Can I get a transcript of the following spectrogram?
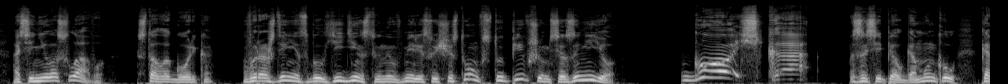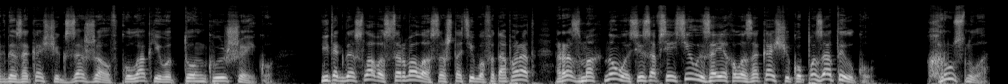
— осенила славу. Стало горько. Вырожденец был единственным в мире существом, вступившимся за нее. «Госька!» — засипел гомункул, когда заказчик зажал в кулак его тонкую шейку. И тогда Слава сорвала со штатива фотоаппарат, размахнулась и со всей силы заехала заказчику по затылку. Хрустнула.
